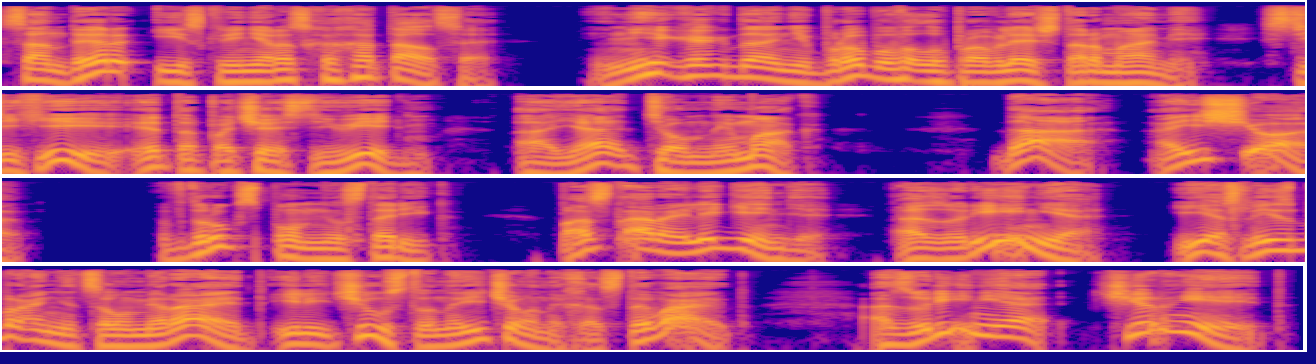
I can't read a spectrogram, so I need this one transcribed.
Сандер искренне расхохотался. «Никогда не пробовал управлять штормами. Стихии — это по части ведьм, а я темный маг». «Да, а еще...» Вдруг вспомнил старик. «По старой легенде, Азуринья, если избранница умирает или чувства нареченных остывают, Азуринья чернеет,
